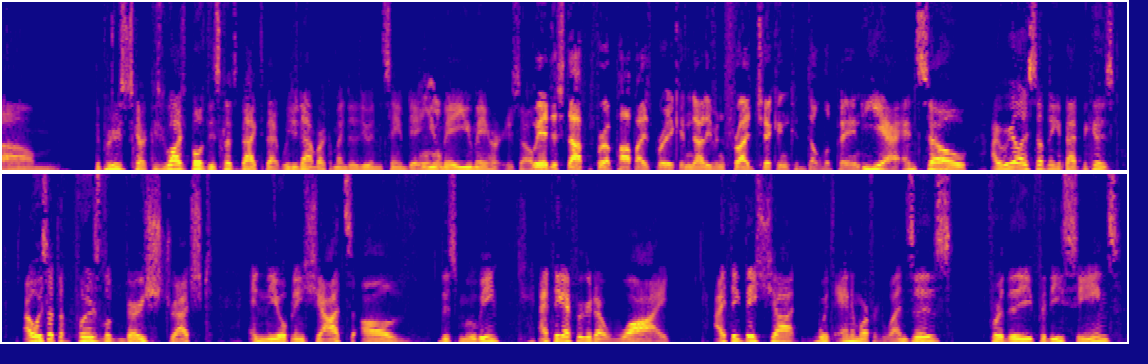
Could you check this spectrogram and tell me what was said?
um, the producer's cut because we watched both these cuts back to back. We do not recommend doing the same day. You may you may hurt yourself. We had to stop for a Popeyes break, and not even fried chicken could dull the pain. Yeah, and so I realized something about because I always thought the footage looked very stretched in the opening shots of this movie. I think I figured out why. I think they shot with anamorphic lenses for the for these scenes,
